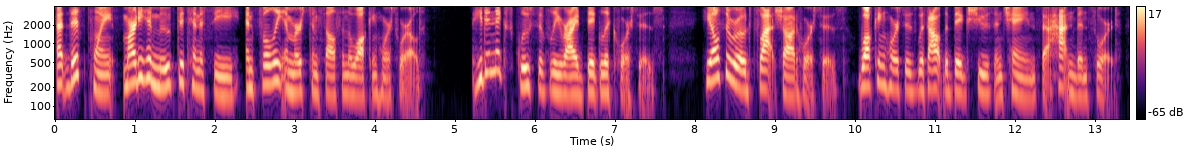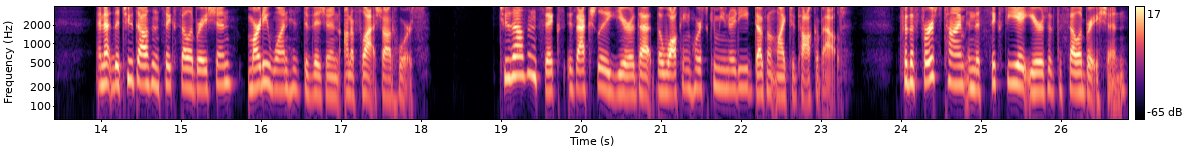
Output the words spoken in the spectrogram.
At this point, Marty had moved to Tennessee and fully immersed himself in the walking horse world. He didn't exclusively ride big lick horses. He also rode flat shod horses, walking horses without the big shoes and chains that hadn't been sored. And at the 2006 celebration, Marty won his division on a flat shod horse. 2006 is actually a year that the walking horse community doesn't like to talk about. For the first time in the 68 years of the celebration,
